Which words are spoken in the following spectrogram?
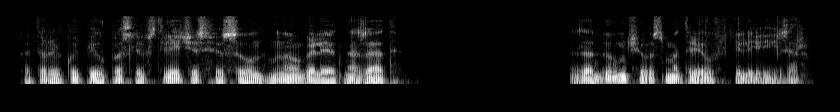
который купил после встречи с Фесун много лет назад, задумчиво смотрел в телевизор.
